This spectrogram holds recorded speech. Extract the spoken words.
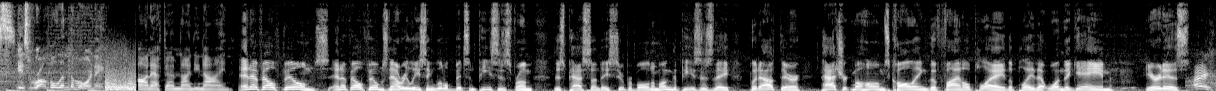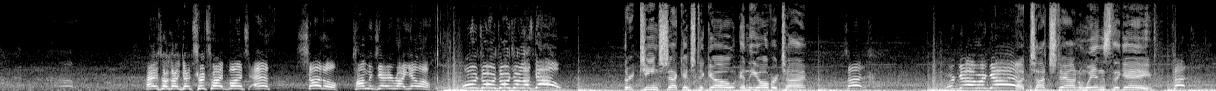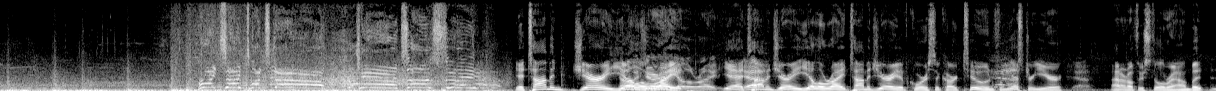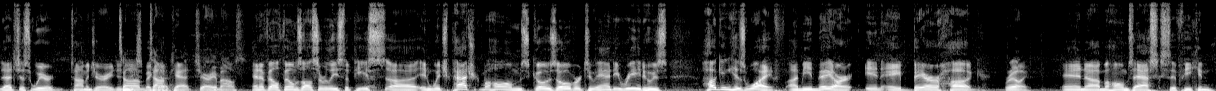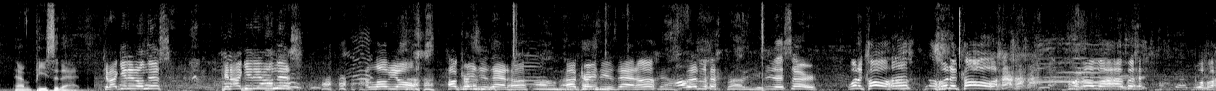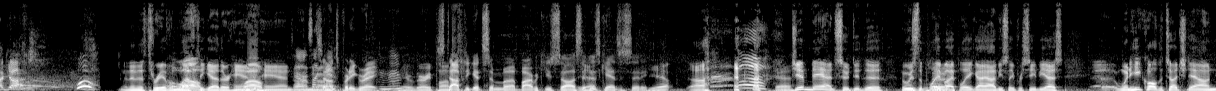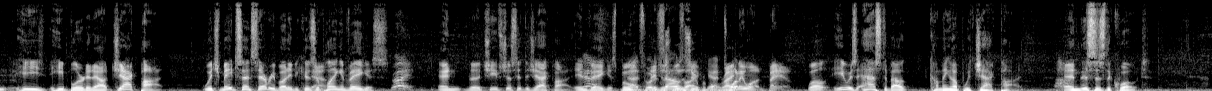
This is Rumble in the Morning on FM 99. NFL Films. NFL Films now releasing little bits and pieces from this past Sunday Super Bowl. And among the pieces they put out there, Patrick Mahomes calling the final play, the play that won the game. Here it is. Hey. Hey, so got, got church right bunch, F, shuttle, Tom and Jerry right, yellow. Orange, orange, orange, orange, let's go! 13 seconds to go in the overtime. Set. We're good, we're good! A touchdown wins the game. Cut. Right side touchdown! Kansas City! Yeah, Tom and Jerry, Tom yellow and Jerry, right. yellow right. Yeah, Yeah. Tom and Jerry, yellow right. Tom and Jerry, of course, a cartoon from yesteryear. Yeah. I don't know if they're still around, but that's just weird. Tom and Jerry didn't Tom, expect that. Tomcat, Jerry Mouse. NFL Films also released a piece uh, in which Patrick Mahomes goes over to Andy Reid, who's hugging his wife. I mean, they are in a bear hug. Really? And uh, Mahomes asks if he can have a piece of that. Can I get in on this? Can I get in on this? I love y'all. How crazy is that, huh? How crazy is that, huh? Proud of you. Yes, sir. What a call, huh? What a call. oh, my. Oh, my gosh. Woo. And then the three of them Oh, left wow. together, hand Wow. in hand, arm Sounds in arm. Sounds pretty great. They were very pumped. Stop to get some uh, barbecue sauce. It Yeah. is Kansas City. Yep. Uh, Yeah. Jim Nantz, who did the, who was the play-by-play guy, obviously for CBS, uh, when he called the touchdown, he he blurted out jackpot, which made sense to everybody because they're playing in Vegas, Right. and the Chiefs just hit the jackpot in Vegas. Boom. That's what they it just sounds won the like. Super Bowl, yeah, right? 21. Bam. Well, he was asked about coming up with jackpot, and this is the quote.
